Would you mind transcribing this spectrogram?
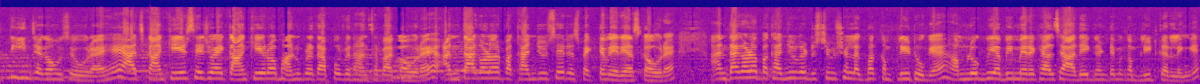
तीन जगहों से हो रहा है। आज कांकेर से जो है, कांकेर और भानु प्रतापपुर विधानसभा का हो रहा है। अंतागढ़ और पखानजूर से रिस्पेक्टिव एरियाज़ का हो रहा है। अंतागढ़ और पखानजूर का डिस्ट्रीब्यूशन लगभग कंप्लीट हो गया है। हम लोग भी अभी मेरे ख्याल से आधे एक घंटे में कंप्लीट कर लेंगे।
